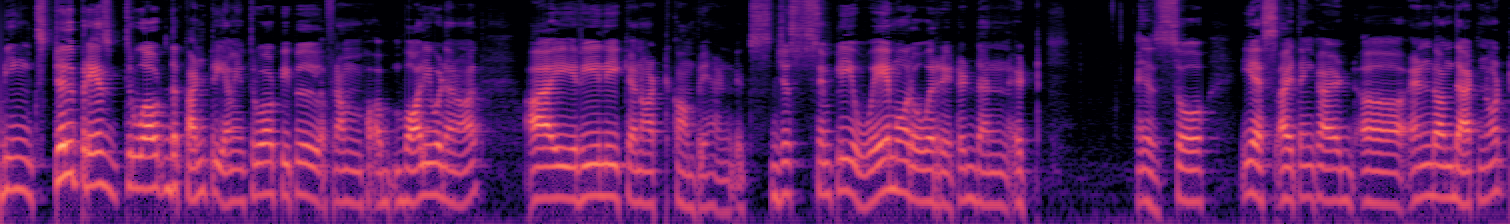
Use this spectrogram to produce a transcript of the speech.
being still praised throughout the country. I mean, throughout people from Bollywood and all. I really cannot comprehend. It's just simply way more overrated than it is. So, yes, I think I'd uh, end on that note.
